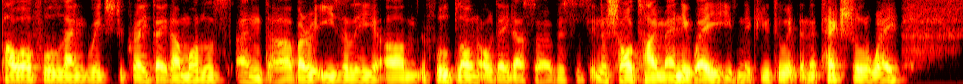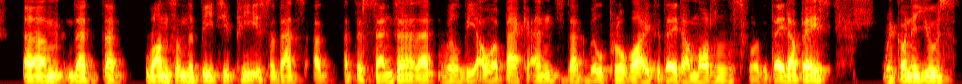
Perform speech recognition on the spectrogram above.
powerful language to create data models and uh, very easily um, full-blown OData services in a short time anyway, even if you do it in a textual way, um, that, that runs on the BTP. So that's at, at the center. That will be our backend that will provide the data models for the database. We're going to use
